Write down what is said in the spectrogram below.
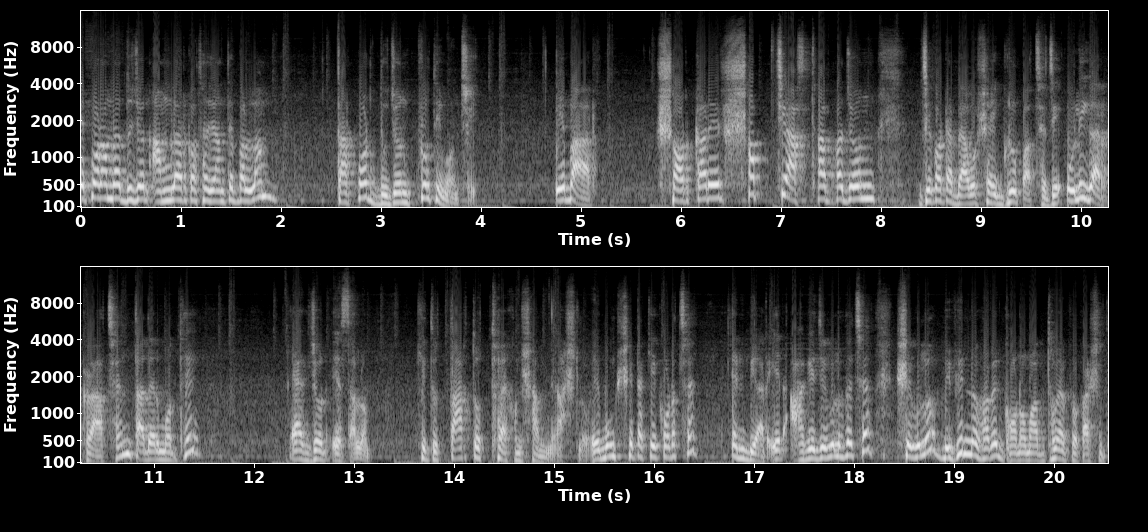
এরপর আমরা দুজন আমলার কথা জানতে পারলাম, তারপর দুজন প্রতিমন্ত্রী। এবার সরকারের সবচেয়ে আস্থাভাজন যে কটা ব্যবসায়িক গ্রুপ আছে, যে অলিগার্করা আছেন, তাদের মধ্যে একজন এস আলম। কিন্তু তার তথ্য এখন সামনে আসলো এবং সেটা কে করেছে? এনবিআর। এর আগে যেগুলো হয়েছে, সেগুলো বিভিন্নভাবে গণমাধ্যমে প্রকাশিত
